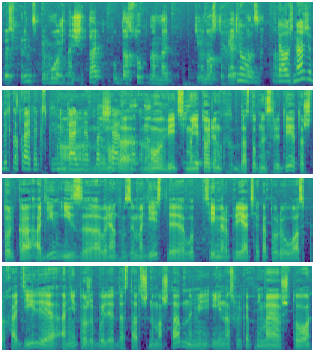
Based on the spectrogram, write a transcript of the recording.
То есть, в принципе, можно считать, ну, доступно на 95%. Ну, должна же быть какая-то экспериментальная А, площадка. Ну да, но ведь мониторинг доступной среды это же только один из э, вариантов взаимодействия. Вот те мероприятия, которые у вас проходили, они тоже были достаточно масштабными, и насколько я понимаю, что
